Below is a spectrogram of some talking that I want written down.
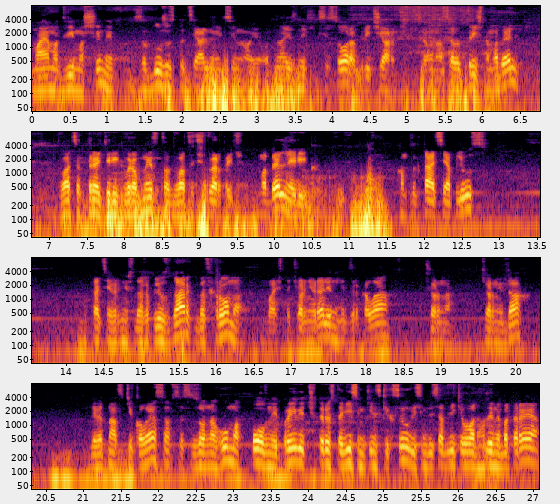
Маємо дві машини за дуже спеціальною ціною. Одна із них XC40 Recharge. Це у нас електрична модель. 23 рік виробництва, 24 модельний рік. Комплектація плюс. Комплектація, верніше, навіть плюс Dark, без хрому. Бачите, чорні релінги, дзеркала, чорна, чорний дах. 19 колеса, все сезонна гума, повний привід, 408 кінських сил, 82 кВт години батарея,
